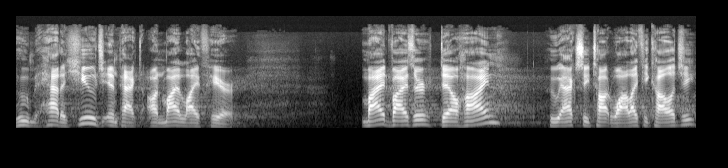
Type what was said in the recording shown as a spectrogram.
who had a huge impact on my life here. My advisor, Dale Hein, who actually taught wildlife ecology,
